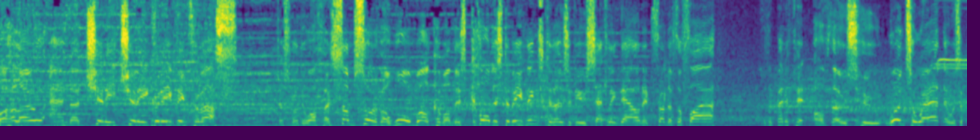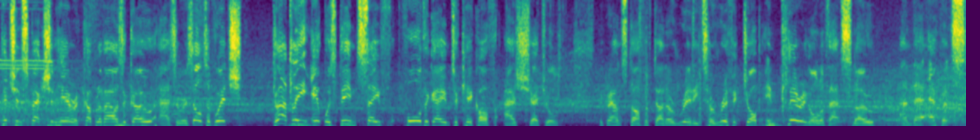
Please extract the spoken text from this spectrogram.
Well, hello, and a chilly, chilly good evening from us. Just want to offer some sort of a warm welcome on this coldest of evenings to those of you settling down in front of the fire. For the benefit of those who weren't aware, there was a pitch inspection here a couple of hours ago, as a result of which, gladly, it was deemed safe for the game to kick off as scheduled. The ground staff have done a really terrific job in clearing all of that snow, and their efforts,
